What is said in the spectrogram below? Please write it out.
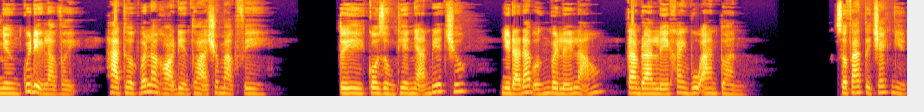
Nhưng quyết định là vậy, Hạ Thược vẫn là gọi điện thoại cho Mạc Phi. Tuy cô dùng thiên nhãn biết trước, nhưng đã đáp ứng với Lý Lão, cảm đoàn Lý Khanh Vũ an toàn. Xuất phát từ trách nhiệm,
